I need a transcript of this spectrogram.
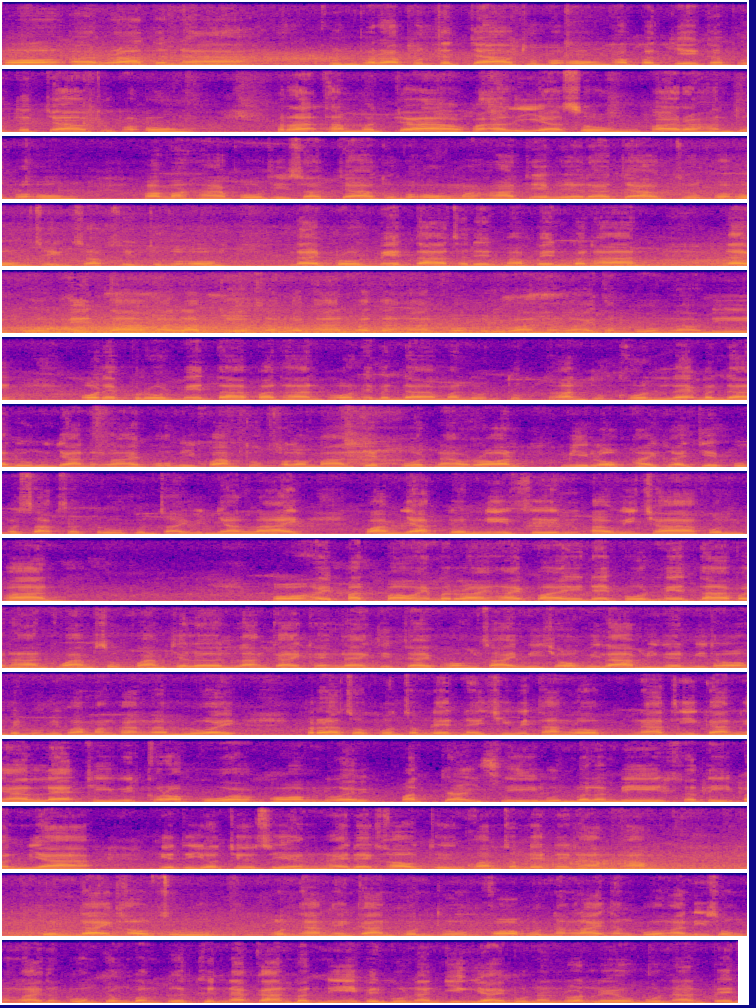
ขออาราธนา คุณพระพุทธเจ้าทุกพระองค์ พระปัจเจกพุทธเจ้าทุกพระองค์ พระธรรมเจ้า พระอริยสงฆ์พระอรหันตุพระองค์ พระมหาโพธิสัตว์เจ้าทุกพระองค์ มหาเทพยดาเจ้าทุกพระองค์ สิ่งศักดิ์สิทธิ์ทุกพระองค์ ได้โปรดเมตตาเสด็จมาเป็นประธาน ได้โปรดเมตตามารับเครื่องสังฆทานพระทหารของบริวารทั้งหลายทั้งปวงเหล่านี้ ขอได้โปรดเมตตาประทานพรให้บรรดามนุษย์ทุกท่านทุกคน และบรรดาดวงวิญญาณทั้งหลาย ผู้มีความทุกข์ทรมานเจ็บปวดหนาวร้อน มีโรคภัยไข้เจ็บอุปสรรคศัตรูคุณสายวิญญาณร้าย ความยากจนหนี้สินอวิชชาคนพาลขอให้ปัดเป่าให้มารายหายไป ได้โปรดเมตตาประทานความสุขความเจริญ ร่างกายแข็งแรงจิตใจผ่องใสมีโชค มีลาบมีเงินมีทอง เป็นผู้มีความมั่งคั่งร่ำรวย ประสบผลสำเร็จในชีวิตทางโลกหน้าที่การงานและชีวิตครอบครัว พร้อมด้วยปัจจัยสี่บุญบารมี สติปัญญา เกียรติยศชื่อเสียงให้ได้เข้าถึงความสำเร็จในทางธรรม จนได้เข้าสู่หนทางแห่งการพ้นทุกข์ขอบุญทั้งหลายทั้งปวงอานิสงส์ทั้งหลายทั้งปวงจงบังเกิดขึ้นหน้าการบัดนี้เป็นบุญอันยิ่งใหญ่บุญอันรวดเร็วบุญอันเป็น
